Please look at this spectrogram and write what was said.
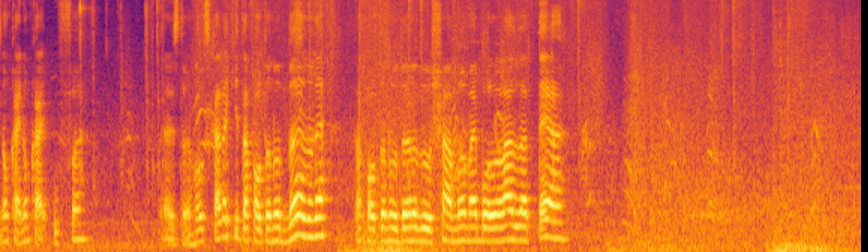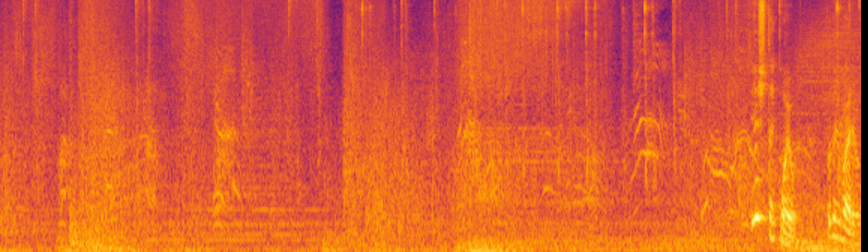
Não cai, não cai. Ufa. Eles estão enroscados aqui, tá faltando dano, né? Tá faltando o dano do xamã mais bolado da terra. Ixi, até que morreu. Puta que pariu.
